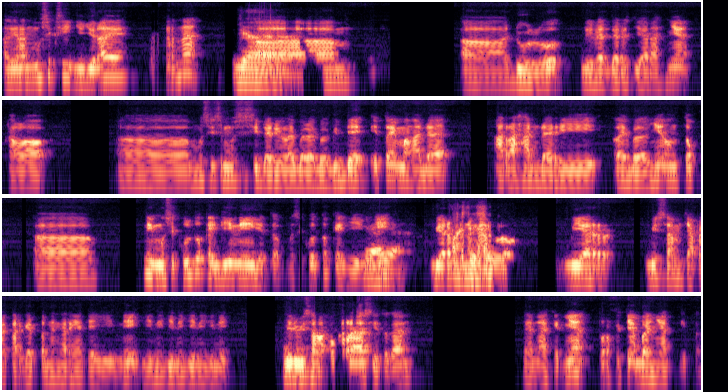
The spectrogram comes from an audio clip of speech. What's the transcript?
aliran musik sih jujur aja. Karena ya. Em, eh, dulu dilihat dari sejarahnya kalau eh, musisi-musisi dari label-label gede itu emang ada arahan dari labelnya untuk eh, nih musik lu tuh kayak gini gitu. Musik lu tuh kayak gini iya. biar Pasti pendengar lu biar bisa mencapai target pendengarnya kayak gini gini gini gini gini. Biar Hmm. bisa laku keras gitu kan. Dan akhirnya profitnya banyak gitu.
